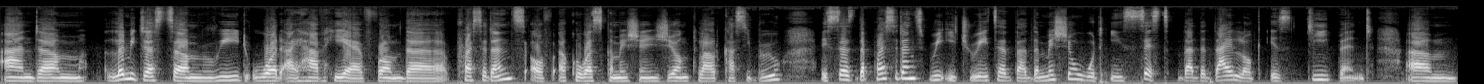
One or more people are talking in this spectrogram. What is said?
and um, let me just um, read what I have here from the president of ECOWAS Commission, Jean-Claude Kassi Brou. It says the president reiterated that the mission would insist that the dialogue is deepened um,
